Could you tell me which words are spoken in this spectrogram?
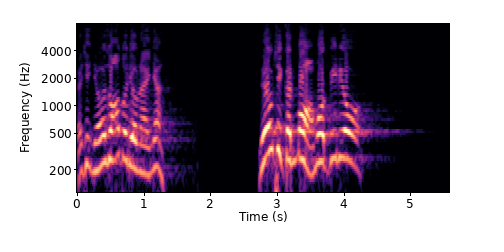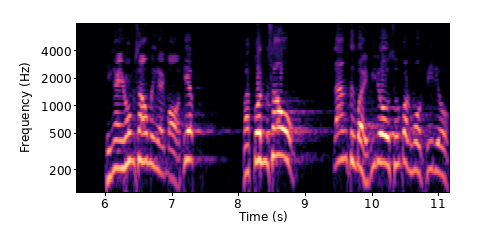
Các chị nhớ rõ tôi điều này nhá. Nếu chỉ cần bỏ một video, thì ngày hôm sau mình lại bỏ tiếp. Và tuần sau, đang từ 7 video xuống còn một video.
